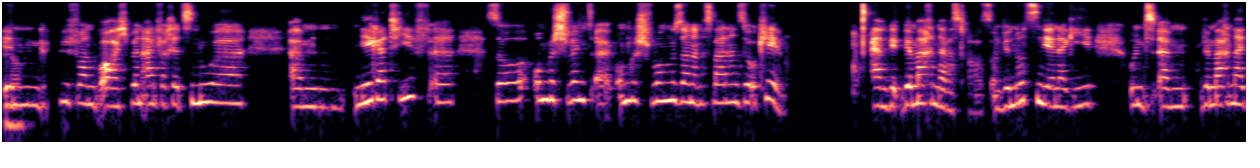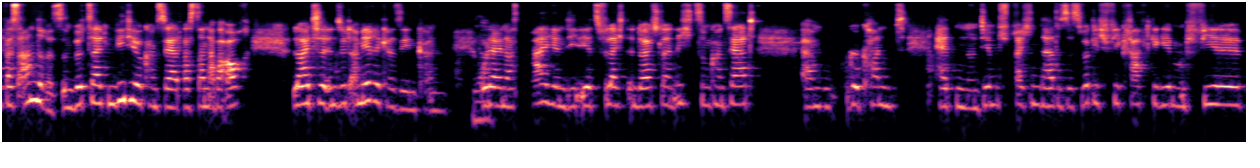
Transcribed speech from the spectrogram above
in ja. Gefühl von, boah, ich bin einfach jetzt nur ähm, negativ äh, so umgeschwingt, äh, umgeschwungen, sondern es war dann so, okay, ähm, wir, wir, machen da was draus und wir nutzen die Energie und ähm, wir machen halt was anderes. Und wird halt ein Videokonzert, was dann aber auch Leute in Südamerika sehen können ja. oder in Australien, die jetzt vielleicht in Deutschland nicht zum Konzert ähm, gekonnt hätten. Und dementsprechend hat es es wirklich viel Kraft gegeben und viel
